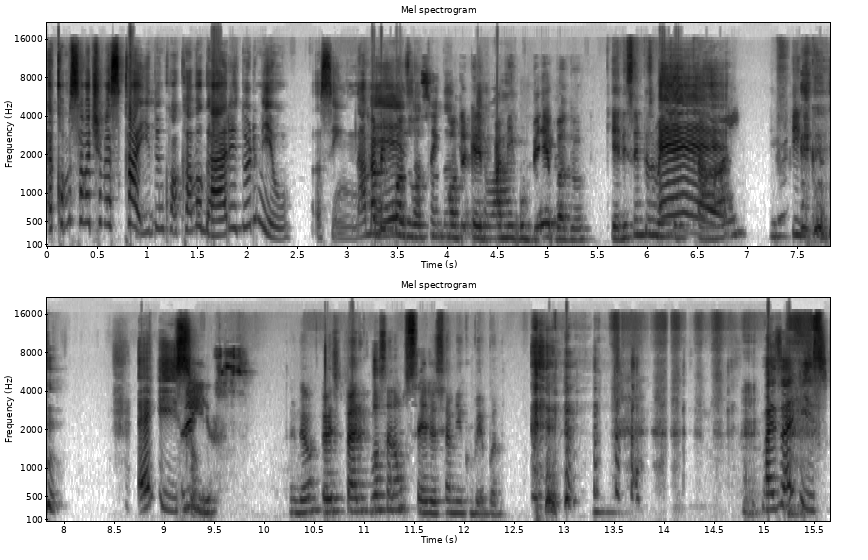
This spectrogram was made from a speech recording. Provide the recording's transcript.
é como se ela tivesse caído em qualquer lugar e dormiu. Assim, na Sabe mesa. quando você encontra aquele lado. amigo bêbado, que ele simplesmente É. cai e fica? É É isso. isso. Entendeu? Eu espero que você não seja esse amigo bêbado. Mas é isso.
